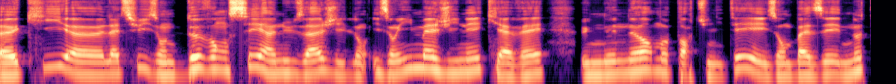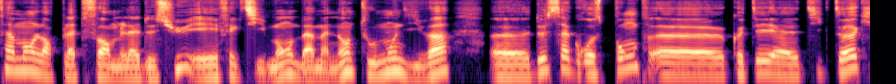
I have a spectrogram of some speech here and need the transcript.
euh, qui euh, là-dessus, ils ont devancé un usage, ils ont, ils ont imaginé qu'il y avait une énorme opportunité et ils ont basé notamment leur plateforme là-dessus. Et effectivement, bah, maintenant, tout le monde y va de sa grosse pompe côté TikTok.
